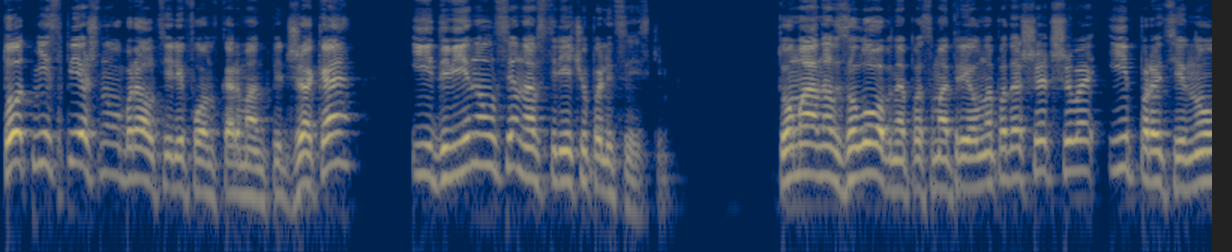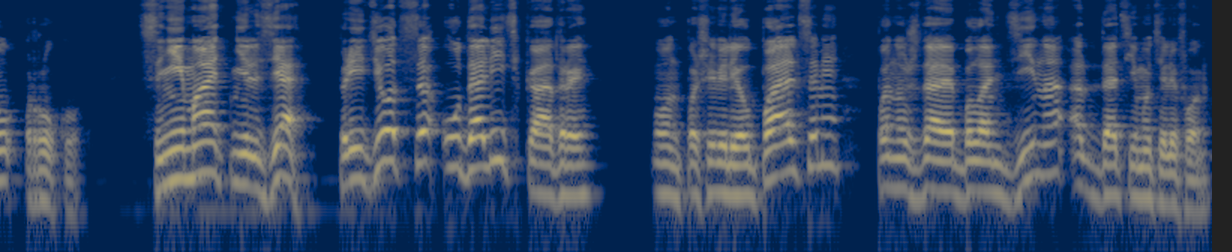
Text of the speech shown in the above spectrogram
Тот неспешно убрал телефон в карман пиджака и двинулся навстречу полицейским. Туманов злобно посмотрел на подошедшего и протянул руку. «Снимать нельзя, придется удалить кадры», он пошевелил пальцами, понуждая блондина отдать ему телефон.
